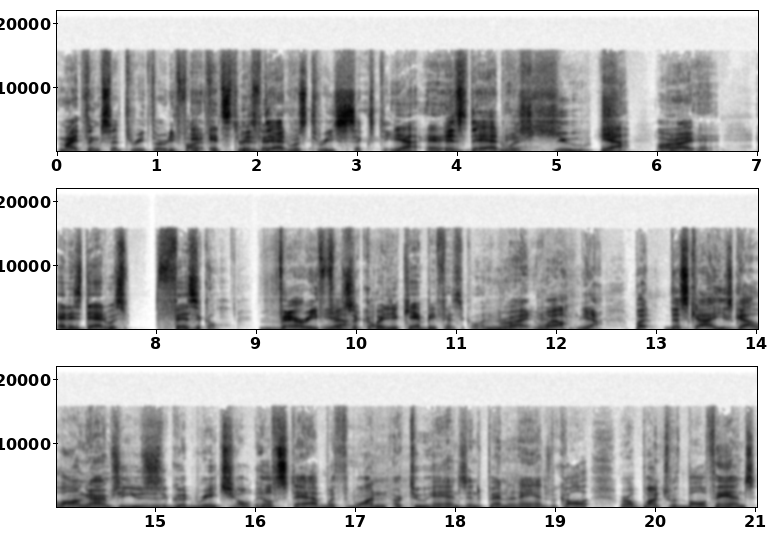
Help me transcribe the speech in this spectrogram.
my thing said 335. It- it's His dad was 360. Yeah, it- His dad was huge. Yeah, All right. and his dad was physical. Very Yeah, physical. but you can't be physical anymore. Right. Yeah. Well, yeah. But this guy, he's got long arms. He uses a good reach. He'll he'll stab with one or two hands, independent hands, we call it, or he'll punch with both hands.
